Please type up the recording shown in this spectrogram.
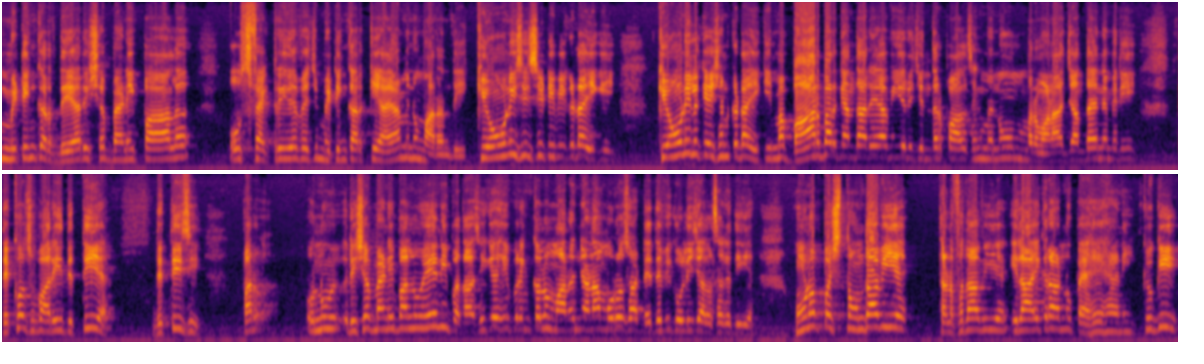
ਮੀਟਿੰਗ ਕਰਦੇ ਆ ਰਿਸ਼ਵ ਬੈਣੀਪਾਲ, ਉਸ ਫੈਕਟਰੀ ਦੇ ਵਿੱਚ ਮੀਟਿੰਗ ਕਰਕੇ ਆਇਆ ਮੈਨੂੰ ਮਾਰਨ ਦੀ। ਕਿਉਂ ਨਹੀਂ ਸੀਸੀਟੀਵੀ ਕਢਾਈ ਗਈ ਕਿਉਂ ਨਹੀਂ ਲੋਕੇਸ਼ਨ ਕਢਾਈ ਗਈ ਮੈਂ ਬਾਰ-ਬਾਰ ਕਹਿੰਦਾ ਰਿਹਾ ਵੀ ਇਹ ਰਜਿੰਦਰਪਾਲ ਸਿੰਘ ਮੈਨੂੰ ਮਰਵਾਉਣਾ ਚਾਹੁੰਦਾ, ਇਹਨੇ ਮੇਰੀ ਦੇਖੋ ਸਵਾਰੀ ਦਿੱਤੀ ਹੈ, ਦਿੱਤੀ ਸੀ, ਪਰ ਉਹਨੂੰ ਰਿਸ਼ਵ ਬੈਣੀਪਾਲ ਨੂੰ ਇਹ ਨਹੀਂ ਪਤਾ ਸੀ ਕਿ ਅਸੀਂ ਪ੍ਰਿੰਕਲ ਨੂੰ ਮਾਰਨ ਜਾਣਾ ਮੋਰੋ ਸਾਡੇ ਤੇ ਵੀ ਗੋਲੀ ਚੱਲ ਸਕਦੀ ਹੈ। ਹੁਣ ਉਹ ਪਛਤਾਉਂਦਾ ਵੀ ਹੈ, ਤੜਫਦਾ ਵੀ ਹੈ, ਇਲਾਜ ਕਰਾਉਣ ਨੂੰ ਪੈਸੇ ਹੈ ਨਹੀਂ, ਕਿਉਂਕਿ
